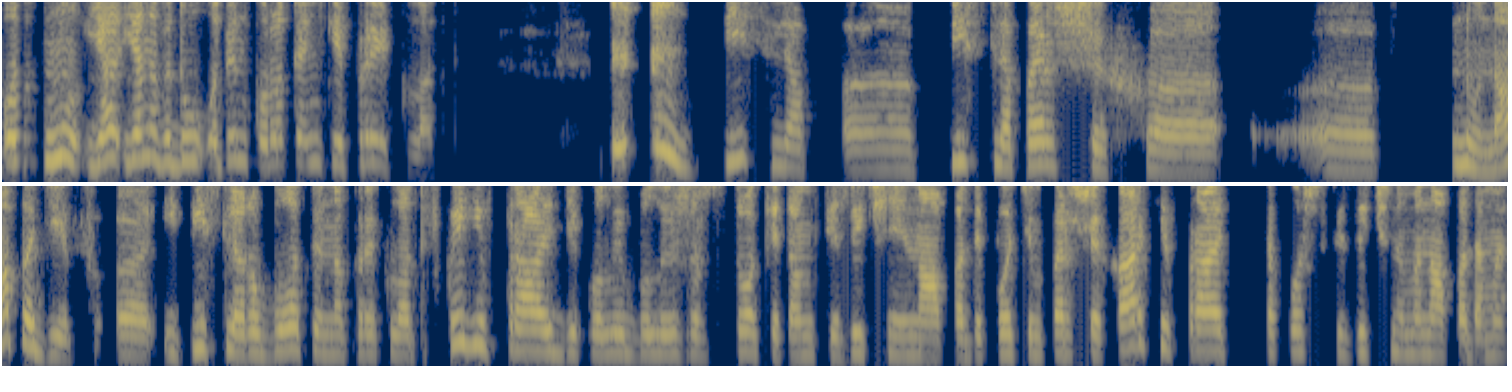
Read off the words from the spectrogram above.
от, от ну я я наведу один коротенький приклад. Після е, після перших е, е, ну, нападів е, і після роботи, наприклад, в Київ Прайді, коли були жорстокі там фізичні напади, потім перший Харків Прайд також з фізичними нападами.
